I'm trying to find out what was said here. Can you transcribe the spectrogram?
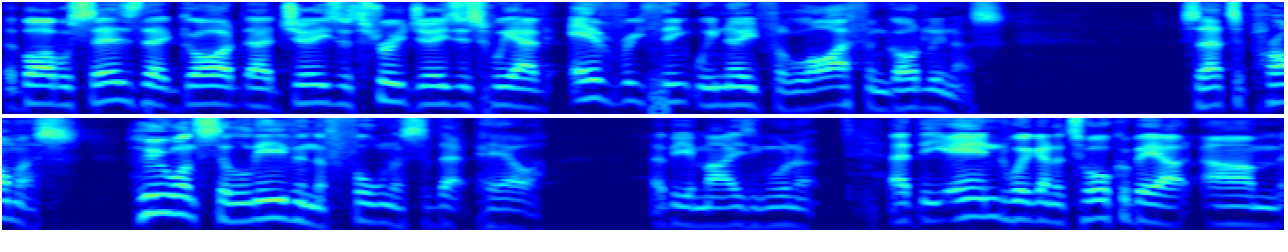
The Bible says that God, that Jesus, through Jesus, we have everything we need for life and godliness. So that's a promise. Who wants to live in the fullness of that power? That'd be amazing, wouldn't it? At the end, we're going to talk about, um,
